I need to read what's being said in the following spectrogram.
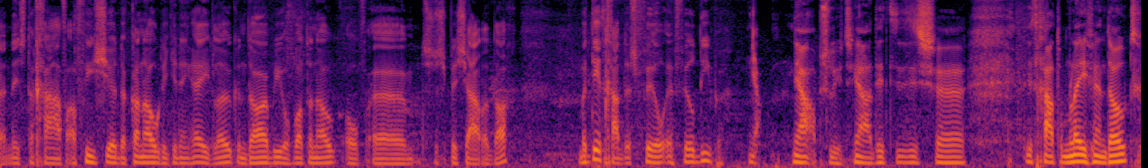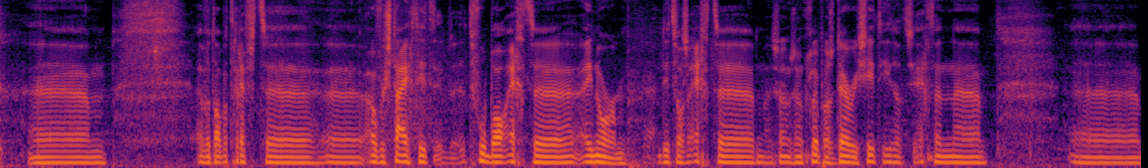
dan is het een gaaf affiche. Dat kan ook dat je denkt, hé, hey, leuk, een derby of wat dan ook. Of uh, het is een speciale dag. Maar dit gaat dus veel en veel dieper. Ja, ja, absoluut. Ja, dit, dit, is, uh, dit gaat om leven en dood. Ehm, en wat dat betreft uh, uh, overstijgt dit het voetbal echt enorm. Dit was echt zo'n zo'n club als Derry City. Dat is echt een. Ehm,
